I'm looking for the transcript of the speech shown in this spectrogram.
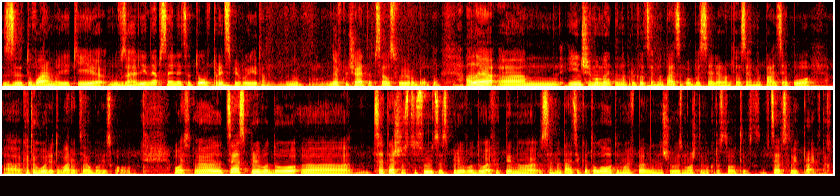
з товарами, які ну взагалі не апселяться, то в принципі ви там ну не включаєте апсел в свою роботу. Але ем, інші моменти, наприклад, сегментація по бестселерам та сегментація по категорії товару, це обов'язково. Ось е, це з приводу, е, це те, що стосується з приводу ефективної сегментації каталогу, тому я впевнений, що ви зможете використовувати це в своїх проектах.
